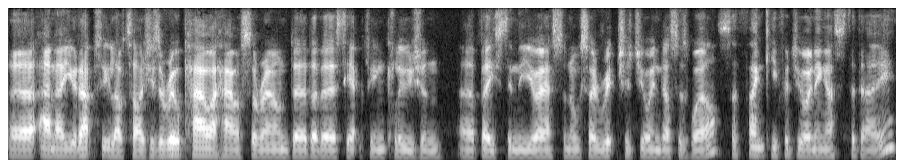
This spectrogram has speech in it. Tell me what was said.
uh, Anna, you'd absolutely love Tara. She's a real powerhouse around uh, diversity, equity, inclusion, uh, based in the US, and also Richard joined us as well. So thank you for joining us today.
